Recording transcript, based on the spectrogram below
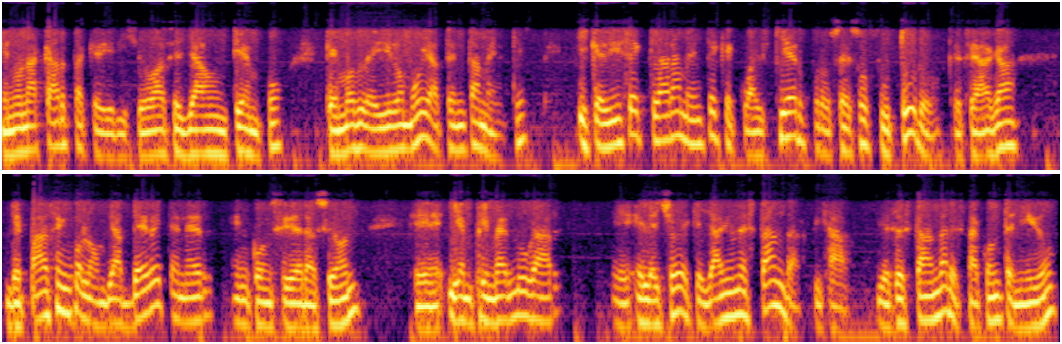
en una carta que dirigió hace ya un tiempo, que hemos leído muy atentamente, y que dice claramente que cualquier proceso futuro que se haga de paz en Colombia debe tener en consideración eh, y en primer lugar eh, el hecho de que ya hay un estándar fijado y ese estándar está contenido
